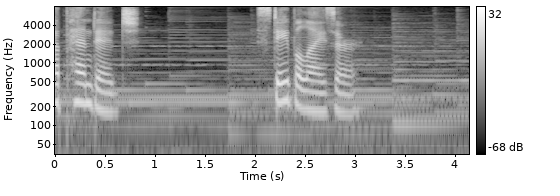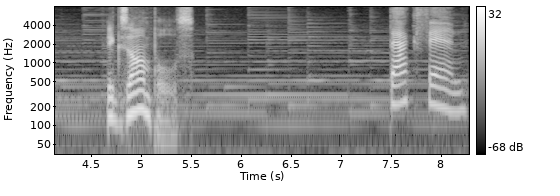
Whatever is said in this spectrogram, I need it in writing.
Appendage. Stabilizer. Examples. Back fin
